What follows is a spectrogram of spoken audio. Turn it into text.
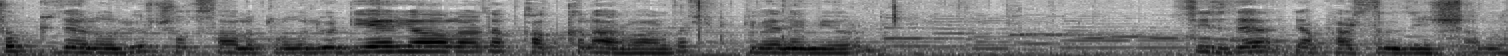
Çok güzel oluyor, çok sağlıklı oluyor. Diğer yağlarda katkılar vardır, güvenemiyorum. Siz de yaparsınız inşallah.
